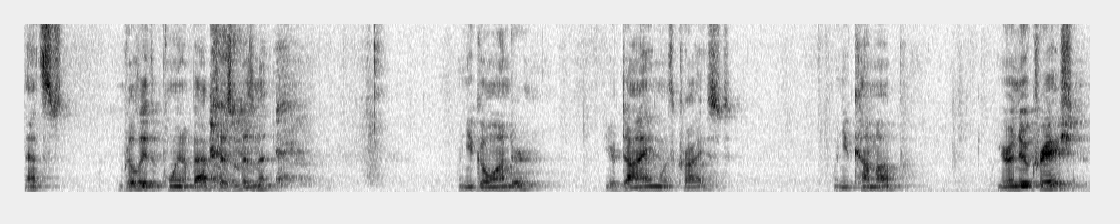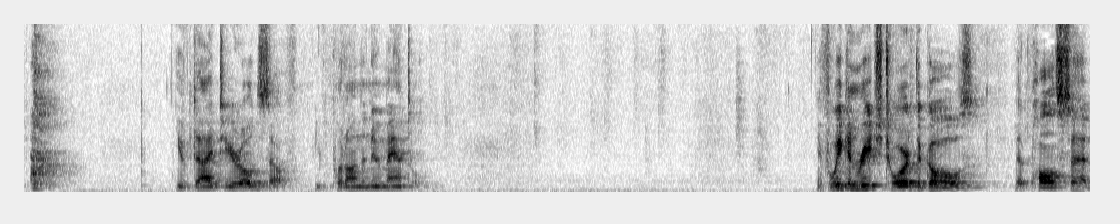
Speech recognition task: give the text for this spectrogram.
That's really the point of baptism, isn't it? When you go under, you're dying with Christ. When you come up, you're a new creation. You've died to your old self, you've put on the new mantle. If we can reach toward the goals that Paul set,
